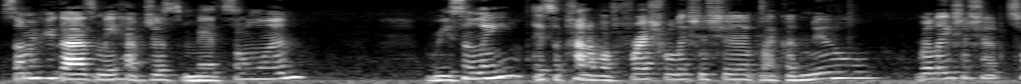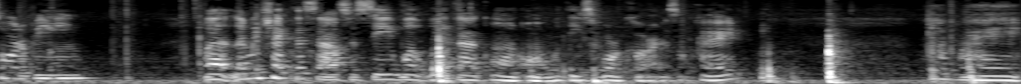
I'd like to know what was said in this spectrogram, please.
Some of you guys may have just met someone recently. It's a kind of a fresh relationship, like a new relationship sort of being. But let me check this out to see what we got going on with these four cards, okay? All right.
